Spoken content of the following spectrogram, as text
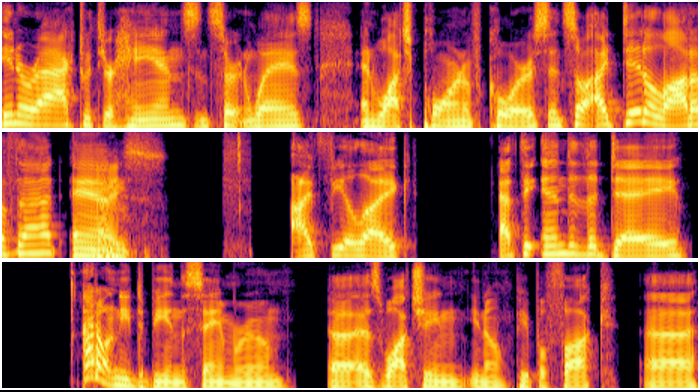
interact with your hands in certain ways and watch porn, of course. And so I did a lot of that, and nice. I feel like at the end of the day, I don't need to be in the same room uh, as watching, you know, people fuck. Uh,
